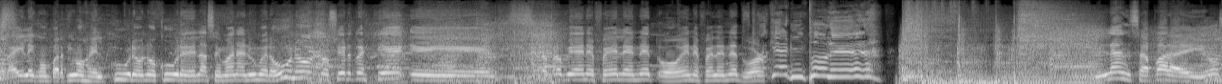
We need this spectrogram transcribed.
por ahí le compartimos el cubre o no cubre de la semana número uno. Lo cierto es que eh, la propia NFL Net o NFL Network lanza para ellos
